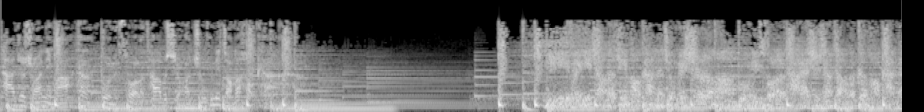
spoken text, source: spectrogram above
他就喜欢你吗？哼，不，你错了，他不喜欢，除非你长得好看。你以为你长得挺好看的就没事了吗？不，你错了，他还是想找个更好看的。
